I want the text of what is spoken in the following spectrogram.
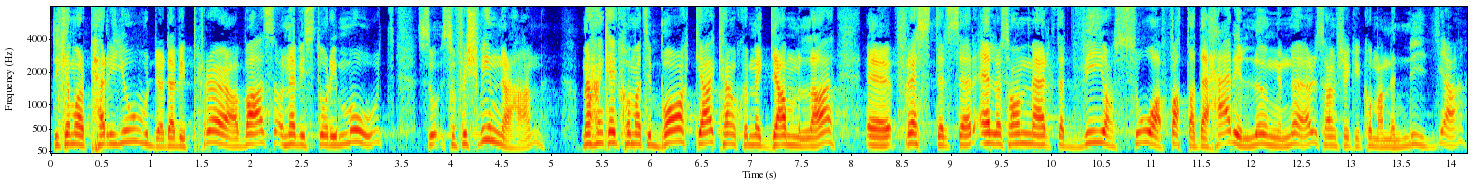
det kan vara perioder där vi prövas och när vi står emot så, så försvinner han. Men han kan komma tillbaka, kanske med gamla eh, frestelser. Eller så har han märkt att vi har så fattat att det här är lögner, så han försöker komma med nya.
